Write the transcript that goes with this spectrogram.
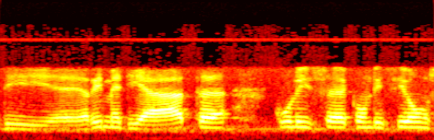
di, eh, rimediato con le condizioni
